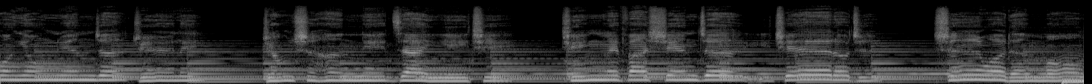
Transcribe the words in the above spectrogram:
望永远这距离，就是和你在一起。醒来发现这一切都只是我的梦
